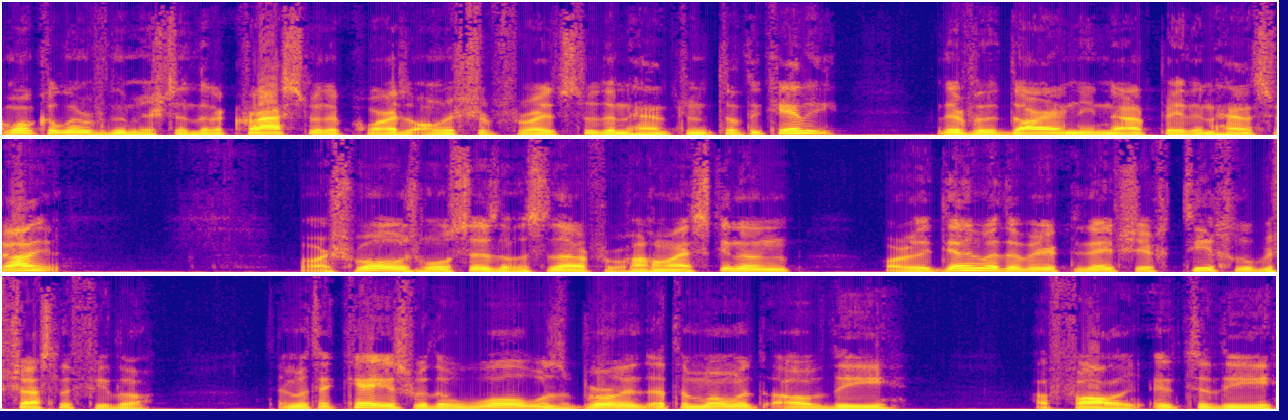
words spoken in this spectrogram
I want to learn from the Mishnah that a craftsman acquires ownership rights through the enhancement of the keli. Therefore, the dyer need not pay the enhanced value. Or Shmuel, Shmuel says that this is not a proof. Or are dealing with a and with a case where the wool was burned at the moment of the of falling into the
